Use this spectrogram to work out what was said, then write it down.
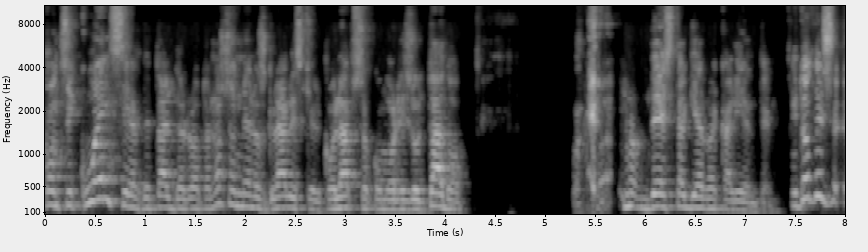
consecuencias de tal derrota no son menos graves que el colapso como resultado de esta guerra caliente. Entonces,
